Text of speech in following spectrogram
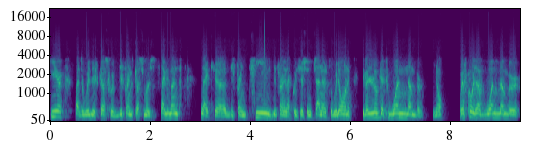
here, as we discussed with different customer segments, like uh, different teams, different acquisition channels. So we don't even look at one number. You know, we of course have one number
